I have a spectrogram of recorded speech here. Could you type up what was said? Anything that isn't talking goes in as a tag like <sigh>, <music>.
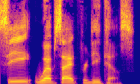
See website for details.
